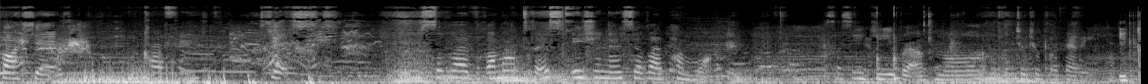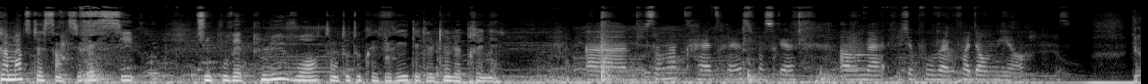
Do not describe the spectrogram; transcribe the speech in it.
Fâché. Serai vraiment triste et je ne serai pas moi. Ça c'est Gibra, mon toutou préféré. Et comment tu te sentirais si tu ne pouvais plus voir ton toutou préféré et que quelqu'un le prenait? Euh, je serais très triste parce que euh, je pouvais pas dormir. Moi,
